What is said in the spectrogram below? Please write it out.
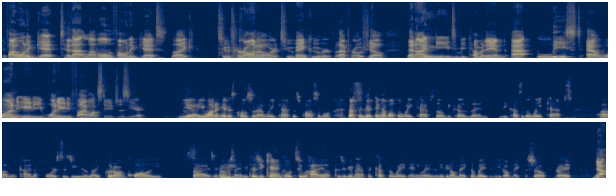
if I want to get to that level, if I want to get like to Toronto or to Vancouver for that pro show, then I need to be coming in at least at 180, 185 on stage this year. Yeah, you want to hit as close to that weight cap as possible. That's a good thing about the weight caps, though, because then because of the weight caps, um, it kind of forces you to like put on quality size. You know what Mhm. I'm saying? Because you can't go too high up because you're gonna have to cut the weight anyways, and if you don't make the weight, then you don't make the show, right? Yeah,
